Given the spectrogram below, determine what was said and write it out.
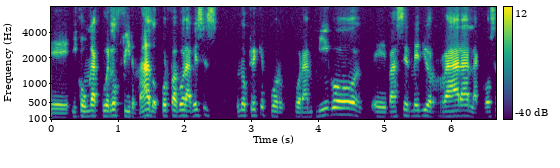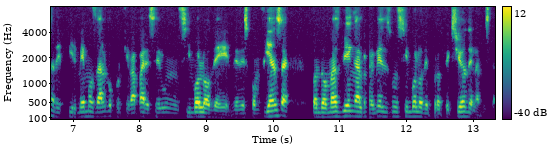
eh, y con un acuerdo firmado. Por favor, a veces uno cree que por, por amigo eh, va a ser medio rara la cosa de firmemos algo porque va a parecer un símbolo de, desconfianza, cuando más bien al revés es un símbolo de protección de la amistad.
